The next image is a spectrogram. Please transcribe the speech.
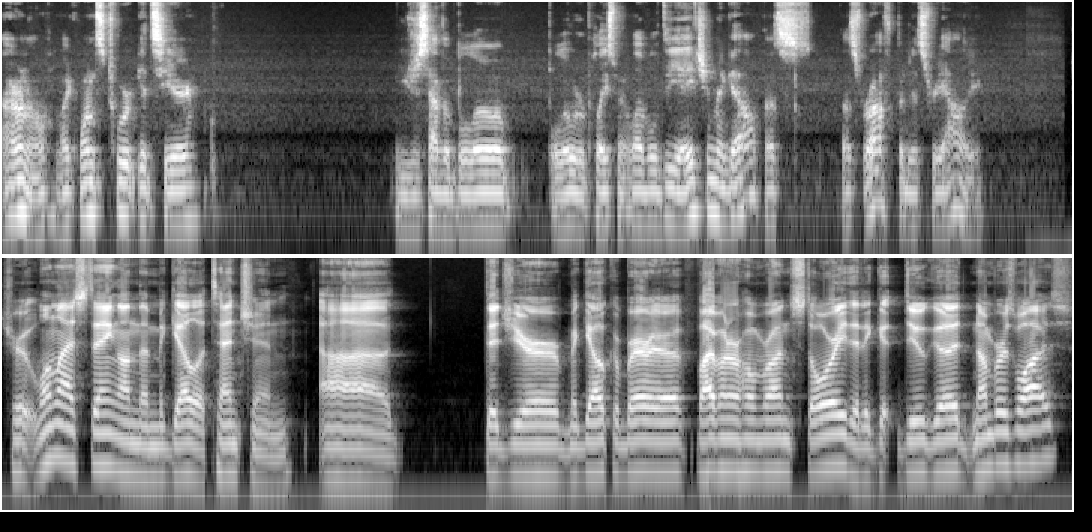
I don't know, like once Tork gets here, you just have a below below replacement level DH in Miguel. That's that's rough, but it's reality. True. One last thing on the Miguel attention. Uh, did your Miguel Cabrera 500 home run story did it do good numbers wise?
